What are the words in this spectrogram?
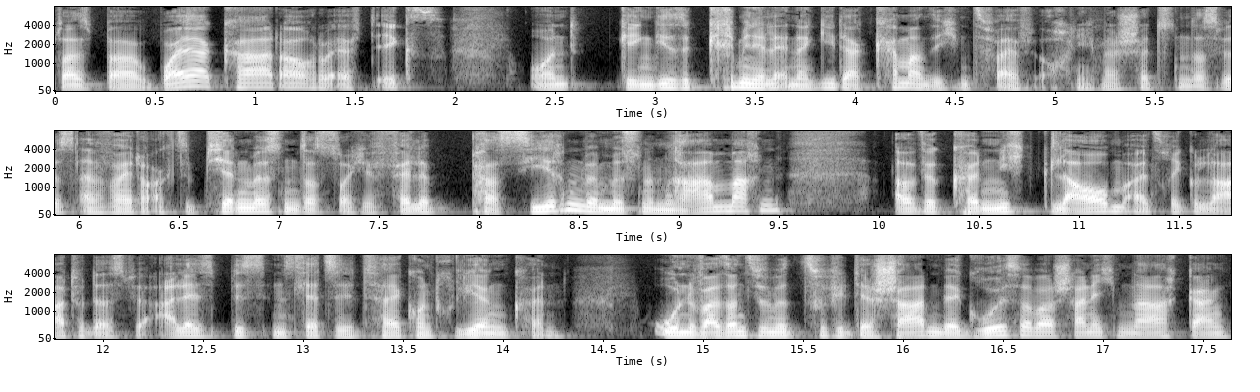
sei es bei Wirecard auch oder FTX. Und gegen diese kriminelle Energie, da kann man sich im Zweifel auch nicht mehr schützen, dass wir es einfach weiter akzeptieren müssen, dass solche Fälle passieren. Wir müssen einen Rahmen machen, aber wir können nicht glauben als Regulator, dass wir alles bis ins letzte Detail kontrollieren können ohne, weil sonst wäre zu viel, der Schaden wäre größer wahrscheinlich im Nachgang,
